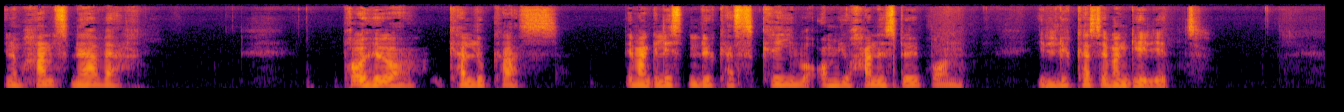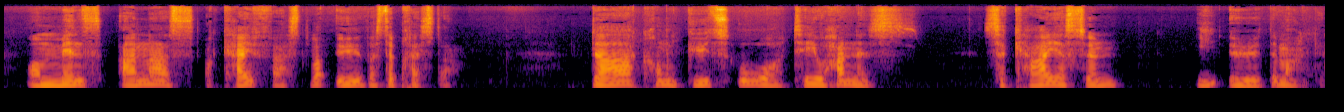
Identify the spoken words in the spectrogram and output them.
gjennom hans nærvær. Prøv å høre hva Lukas, evangelisten Lukas skriver om Johannes døperen i Lukasevangeliet. Og mens Annas og Kaifas var øverste prester, da kom Guds ord til Johannes, Zakarias sønn, i ødemarken.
